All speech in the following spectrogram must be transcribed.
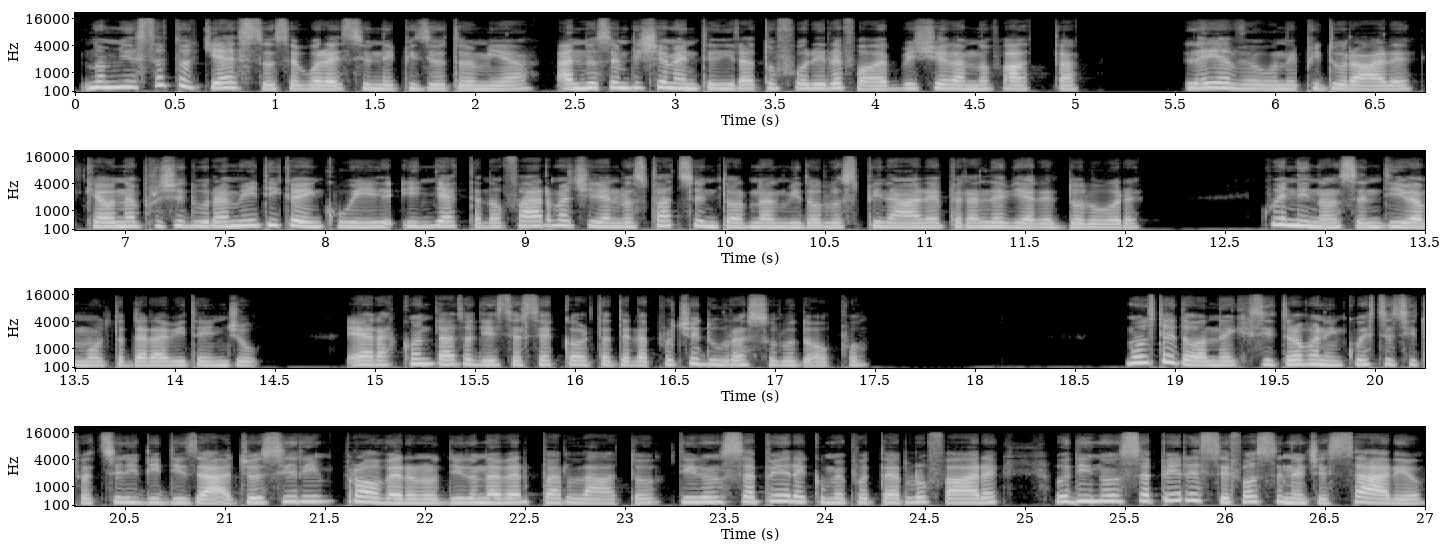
non mi è stato chiesto se volessi un'episiotomia, hanno semplicemente tirato fuori le forbici e l'hanno fatta. Lei aveva un epidurale, che è una procedura medica in cui iniettano farmaci nello spazio intorno al midollo spinale per alleviare il dolore. Quindi non sentiva molto dalla vita in giù e ha raccontato di essersi accorta della procedura solo dopo. Molte donne che si trovano in queste situazioni di disagio si rimproverano di non aver parlato, di non sapere come poterlo fare o di non sapere se fosse necessario,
